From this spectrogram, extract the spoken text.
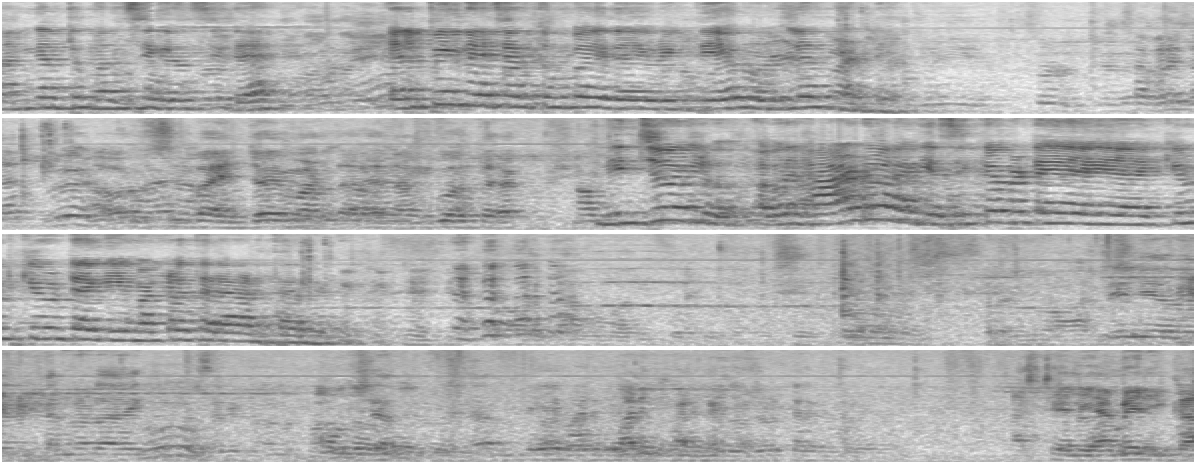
ನನ್ಗಂತೂ ಮನಸ್ಸಿಗೆ ಅನ್ಸಿದೆ. ಹೆಲ್ಪಿಂಗ್ ನೇಚರ್ ತುಂಬಾ ಇದೆ ಇವ್ರಿಗೆ ದೇವ್ರು ಒಳ್ಳೇದ್ ಮಾಡ್ಲಿ. ನಿಜವಾಗ್ಲು ಅವ್ರ ಹಾಡು ಹಾಗೆ ಸಿಕ್ಕಾಪಟ್ಟೆ ಕ್ಯೂಟ್ ಕ್ಯೂಟ್ ಆಗಿ ಮಕ್ಕಳ ತರ ಆಡ್ತಾರೆ ಆಸ್ಟ್ರೇಲಿಯಾ ಅಮೇರಿಕಾ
